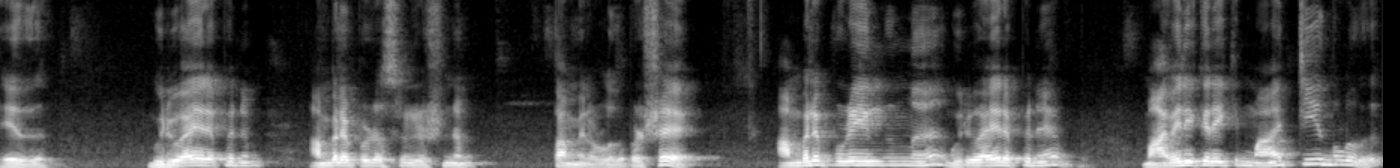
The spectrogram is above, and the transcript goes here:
ഏത്? ഗുരുവായൂരപ്പനും അമ്പലപ്പുഴ ശ്രീകൃഷ്ണനും തമ്മിലുള്ളത്. പക്ഷേ അമ്പലപ്പുഴയിൽ നിന്ന് ഗുരുവായൂരപ്പനെ മാവേലിക്കരയ്ക്ക് മാറ്റി എന്നുള്ളത്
